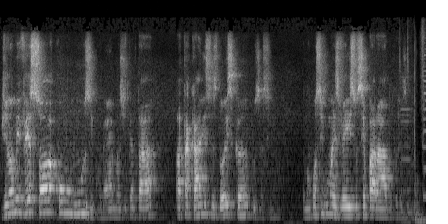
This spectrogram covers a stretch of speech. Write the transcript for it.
de não me ver só como músico, né, mas de tentar atacar nesses dois campos assim. Eu não consigo mais ver isso separado, por exemplo.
